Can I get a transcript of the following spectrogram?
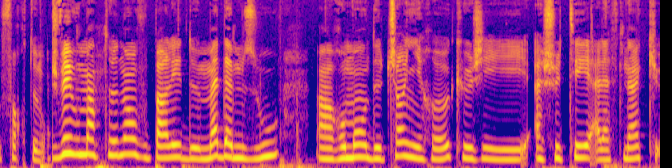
fortement. Je vais maintenant vous parler de Madame Zhu, un roman de Chang Yi-he que j'ai acheté à la FNAC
